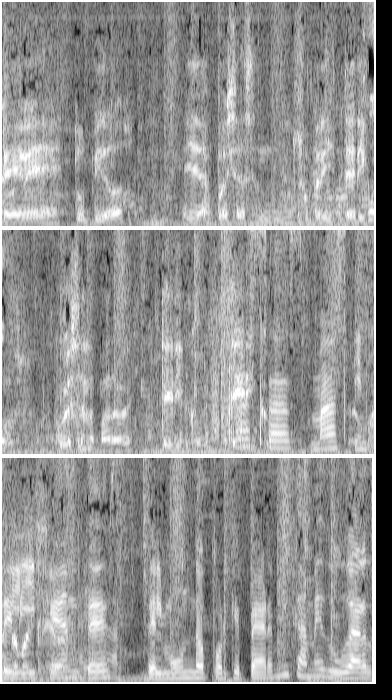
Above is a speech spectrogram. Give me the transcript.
bebés estúpidos y después se hacen súper histéricos. Porque esa es la palabra, histérico, histérico. Más inteligentes del mundo, porque permítame dudar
